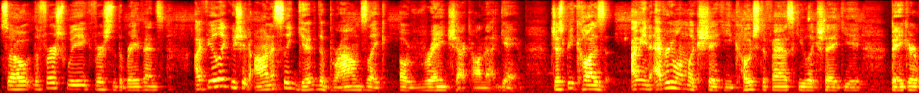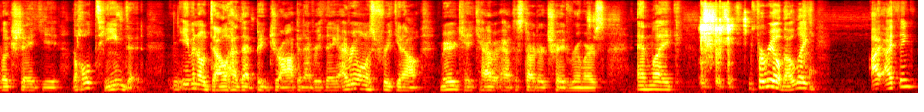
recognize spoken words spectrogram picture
So the first week versus the Ravens, I feel like we should honestly give the Browns like a rain check on that game, just because I mean, everyone looked shaky. Coach Stefanski looked shaky. Baker looked shaky. The whole team did. Even Odell had that big drop and everything. Everyone was freaking out. Mary Kay Cabot had to start her trade rumors. And, like, for real, though, like, I, I think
